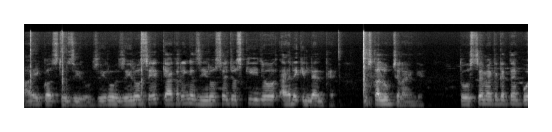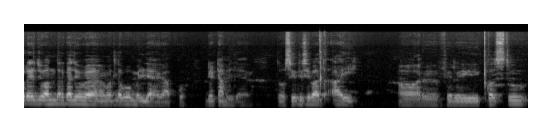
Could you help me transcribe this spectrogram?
I equals to zero. Zero zero से क्या करेंगे? ज़ीरो से जो उसकी जो एरे की लेंथ है, उसका लूप चलाएँगे। तो उससे मैं क्या कहते हैं, पूरे जो अंदर का जो मतलब वो मिल जाएगा आपको डेटा मिल जाएगा। तो सीधी सी बात, आई और फिर equals to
